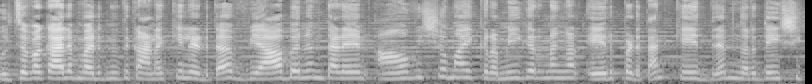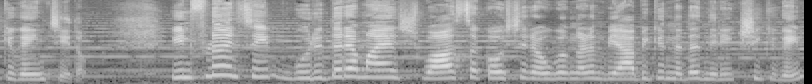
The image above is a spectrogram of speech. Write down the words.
ഉത്സവകാലം വരുന്നത് കണക്കിലെടുത്ത് വ്യാപനം തടയാൻ ആവശ്യമായ ക്രമീകരണങ്ങൾ ഏർപ്പെടുത്താൻ കേന്ദ്രം നിർദ്ദേശിക്കുകയും ചെയ്തു. ഇൻഫ്ലുവൻസയും ഗുരുതരമായ ശ്വാസകോശ രോഗങ്ങളും വ്യാപിക്കുന്നത് നിരീക്ഷിക്കുകയും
